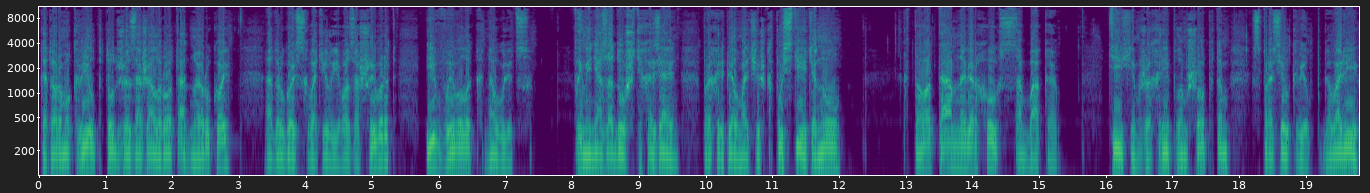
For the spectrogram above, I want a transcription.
которому Квилп тут же зажал рот одной рукой, а другой схватил его за шиворот и выволок на улицу. — Вы меня задушите, хозяин! — прохрипел мальчишка. — Пустите, ну! — Кто там наверху, собака? Тихим же, хриплым шепотом спросил Квилп. — Говори,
